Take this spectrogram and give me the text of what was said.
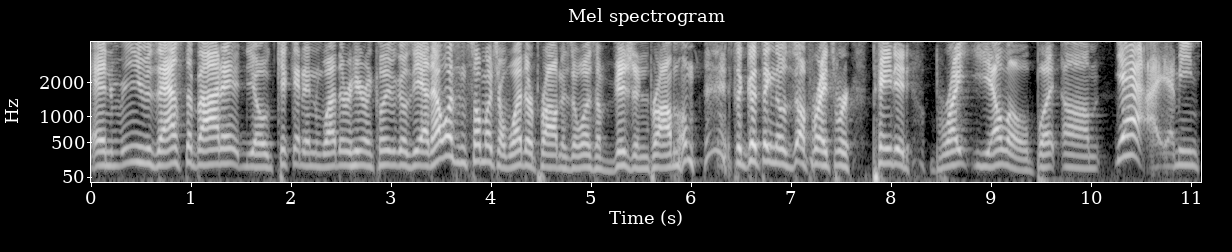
And he was asked about it, you know, kicking in weather here in Cleveland. He Goes, yeah, that wasn't so much a weather problem as it was a vision problem. it's a good thing those uprights were painted bright yellow. But um, yeah, I, I mean.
